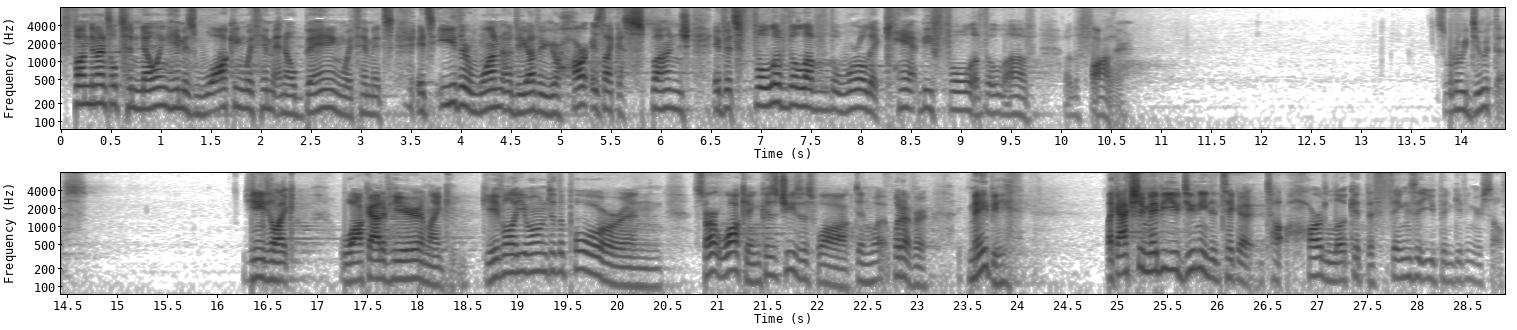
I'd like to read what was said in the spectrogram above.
Fundamental to knowing Him is walking with Him and obeying with Him. It's, it's either one or the other. Your heart is like a sponge. If it's full of the love of the world, it can't be full of the love of the Father. So, what do we do with this? Do you need to like walk out of here and like give all you own to the poor and start walking because Jesus walked and what, whatever? Maybe. Like, actually, maybe you do need to take a hard look at the things that you've been giving yourself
